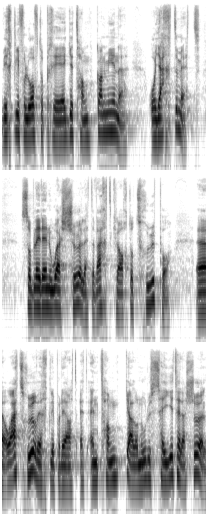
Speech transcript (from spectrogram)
virkelig få lov til å prege tankene mine, og hjertet mitt, så ble det noe jeg sjøl etter hvert klarte å tro på. Eh, og jeg tror virkelig på det at en tanke eller noe du sier til deg sjøl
